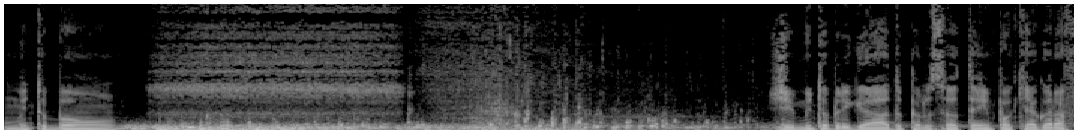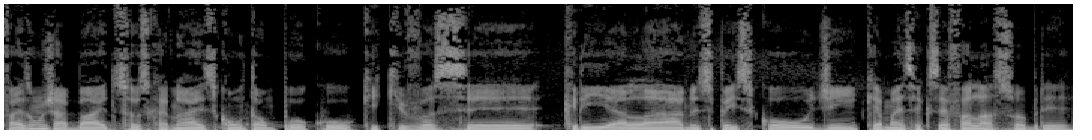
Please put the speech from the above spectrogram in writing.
muito bom. Gi, muito obrigado pelo seu tempo aqui. Agora faz um jabá dos seus canais, conta um pouco o que, que você cria lá no Space Coding. O que mais você quiser falar sobre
